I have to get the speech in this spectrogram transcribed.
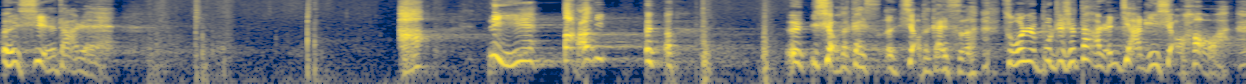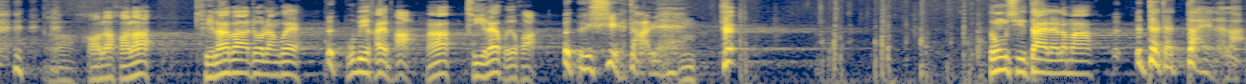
呃，谢大人。啊，你大胆！你，呃，呃，小的该死，小的该死。昨日不知是大人驾临小号啊。啊，好了好了，起来吧，周掌柜，不必害怕啊，起来回话。呃，谢大人。嗯，是。东西带来了吗？带带带来了。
